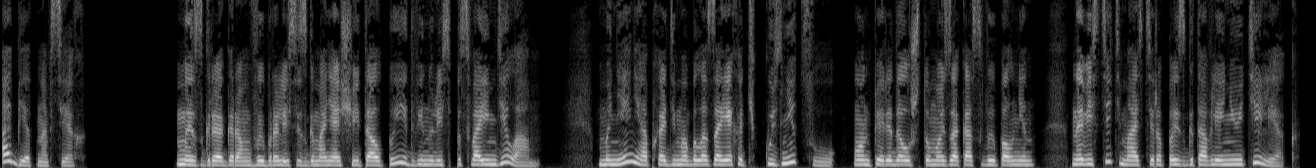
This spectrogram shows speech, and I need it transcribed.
обед на всех. Мы с Грегором выбрались из гомонящей толпы и двинулись по своим делам. Мне необходимо было заехать к кузнецу. Он передал, что мой заказ выполнен. Навестить мастера по изготовлению телег.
